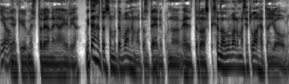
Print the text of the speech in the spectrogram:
Joo. Ja kyllä mä sit oli aina ihan hiljaa. Mitähän tuossa muuten vanhemmat on tehnyt, kun ne on heitetty roski? Se on ollut varmaan sit lahjaton joulu.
